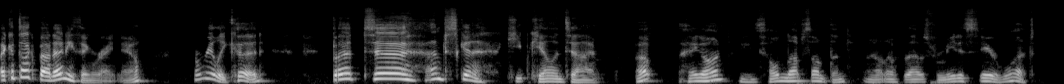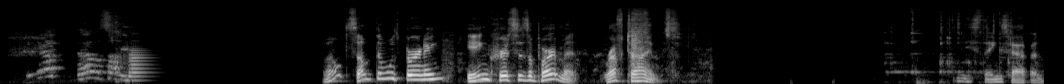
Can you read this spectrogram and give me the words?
I could talk about anything right now. I really could. But uh, I'm just going to keep killing time. Oh, hang on. He's holding up something. I don't know if that was for me to see or what. Yep, that was something. Well, something was burning in Chris's apartment. Rough times. These things happen.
